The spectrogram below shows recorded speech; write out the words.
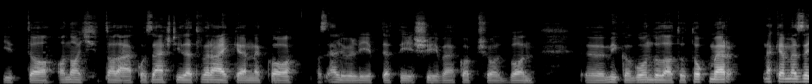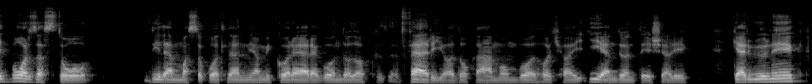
itt a, a nagy találkozást, illetve Rikernek a, az előléptetésével kapcsolatban mik a gondolatotok, mert nekem ez egy borzasztó dilemma szokott lenni, amikor erre gondolok, felriadok álmomból, hogyha ilyen döntés elé kerülnék,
